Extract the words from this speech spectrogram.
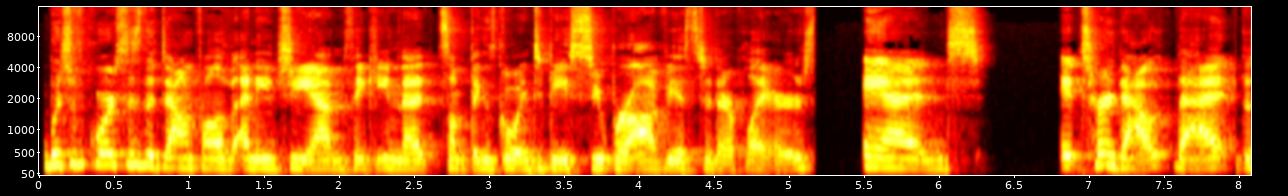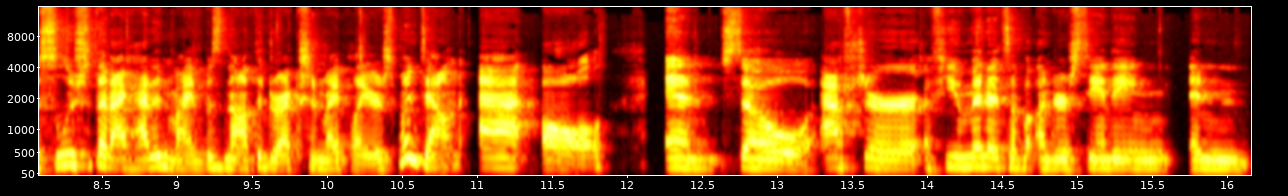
which of course is the downfall of any GM thinking that something's going to be super obvious to their players. And it turned out that the solution that I had in mind was not the direction my players went down at all. And so after a few minutes of understanding and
